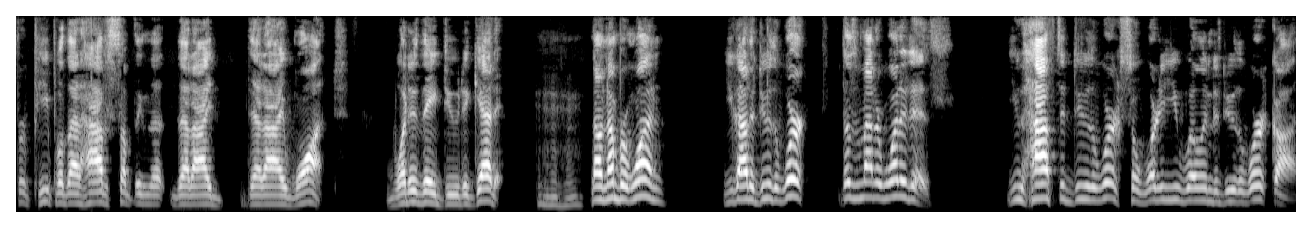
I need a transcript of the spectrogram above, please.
for people that have something that, that I, that I want, what do they do to get it? Mm-hmm. Now, number one, you got to do the work. Doesn't matter what it is you have to do the work. So, what are you willing to do the work on?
